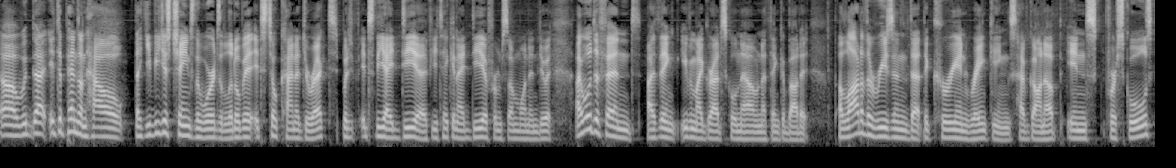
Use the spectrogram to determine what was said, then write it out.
Uh, with that, it depends on how. Like, if you just change the words a little bit, it's still kind of direct. But if it's the idea. If you take an idea from someone and do it, I will defend. I think even my grad school now, when I think about it, a lot of the reason that the Korean rankings have gone up in for schools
